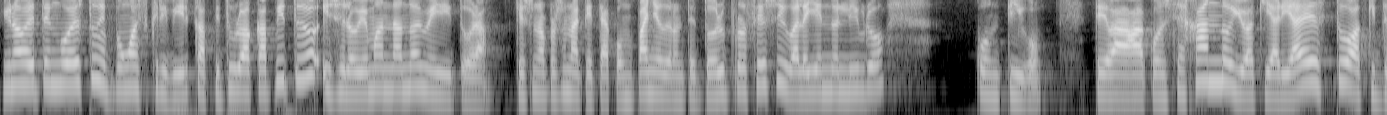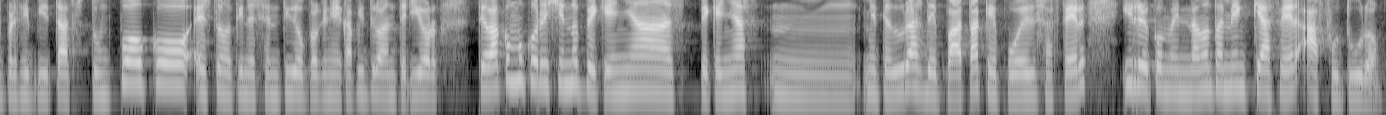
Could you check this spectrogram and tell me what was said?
Y una vez tengo esto, me pongo a escribir capítulo a capítulo y se lo voy mandando a mi editora, que es una persona que te acompaña durante todo el proceso y va leyendo el libro contigo. Te va aconsejando, yo aquí haría esto, aquí te precipitaste un poco, esto no tiene sentido porque en el capítulo anterior te va como corrigiendo pequeñas, pequeñas mm, meteduras de pata que puedes hacer y recomendando también qué hacer a futuro.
